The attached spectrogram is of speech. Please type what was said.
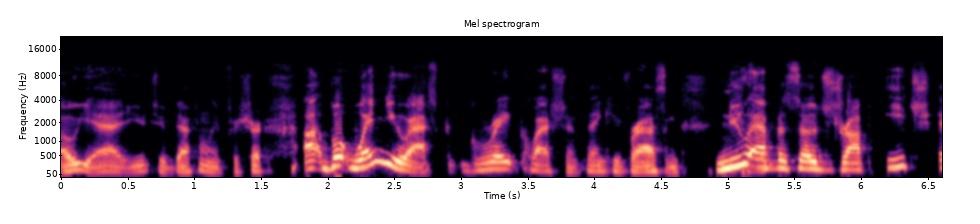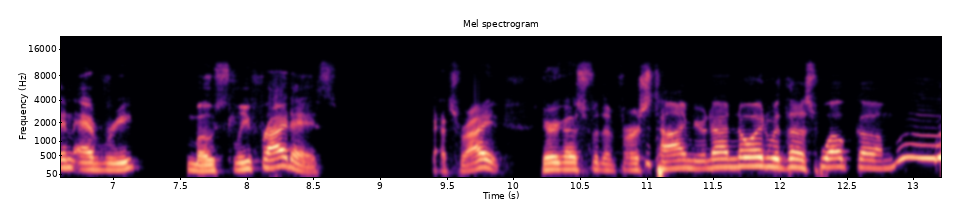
Oh yeah, YouTube definitely for sure. Uh, but when you ask, great question. Thank you for asking. New episodes drop each and every, mostly Fridays. That's right. Hearing us for the first time, you're not annoyed with us. Welcome. Woo!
